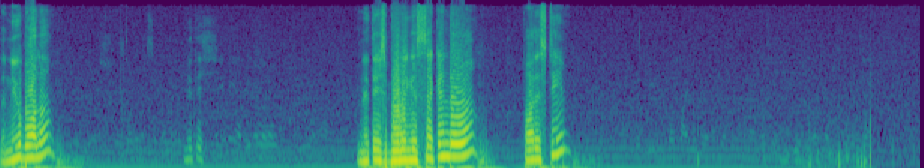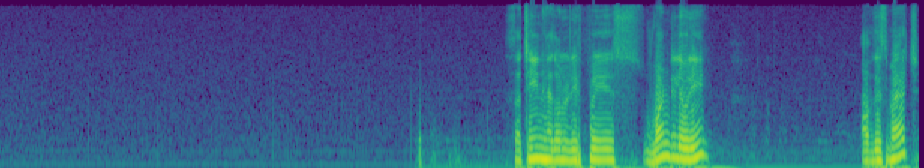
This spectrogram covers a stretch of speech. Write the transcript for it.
The new bowler Nitish. Nitish bowling his second over for his team. Sachin has already faced one delivery of this match.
